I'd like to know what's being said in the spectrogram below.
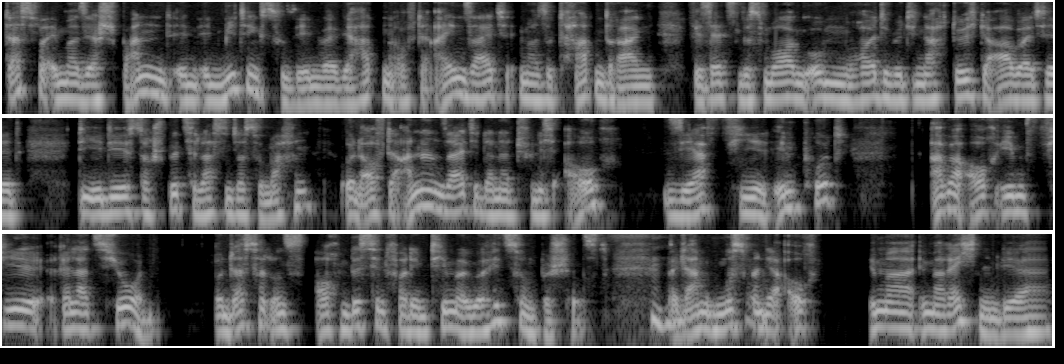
Das war immer sehr spannend in, in Meetings zu sehen, weil wir hatten auf der einen Seite immer so Tatendrang, wir setzen das morgen um, heute wird die Nacht durchgearbeitet, die Idee ist doch spitze, lass uns das so machen. Und auf der anderen Seite dann natürlich auch sehr viel Input, aber auch eben viel Relation. Und das hat uns auch ein bisschen vor dem Thema Überhitzung beschützt. Mhm. Weil damit muss man ja auch immer, immer rechnen. Wir,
